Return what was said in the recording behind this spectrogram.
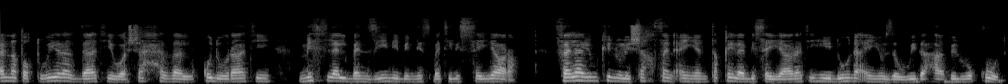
أن تطوير الذات وشحذ القدرات مثل البنزين بالنسبة للسيارة فلا يمكن لشخص أن ينتقل بسيارته دون أن يزودها بالوقود.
